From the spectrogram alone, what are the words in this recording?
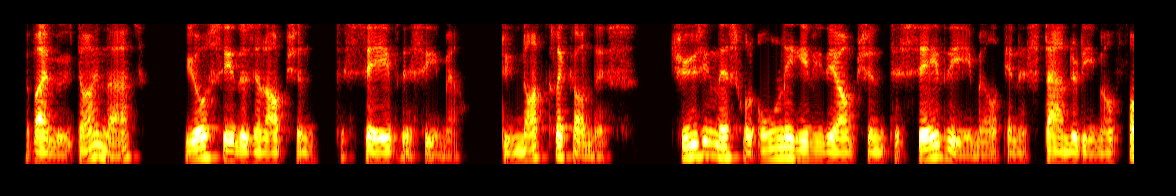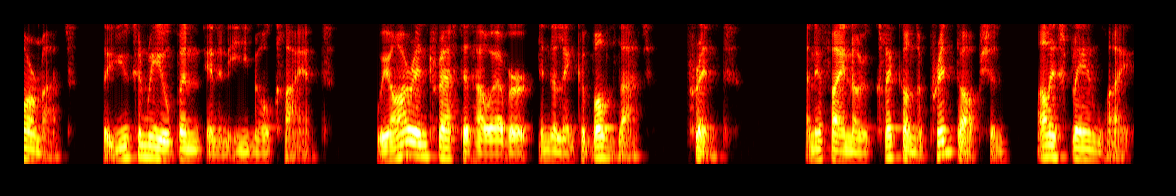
if I move down that, you'll see there's an option to save this email. Do not click on this. Choosing this will only give you the option to save the email in a standard email format that you can reopen in an email client. We are interested, however, in the link above that, print. And if I now click on the print option, I'll explain why.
